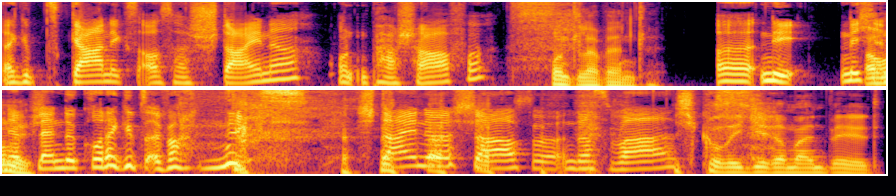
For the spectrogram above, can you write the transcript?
da gibt es gar nichts außer Steine und ein paar Schafe. Und Lavendel. Äh, nee, nicht Auch in der nicht. Da gibt es einfach nichts. Steine, Schafe und das war's. Ich korrigiere mein Bild.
